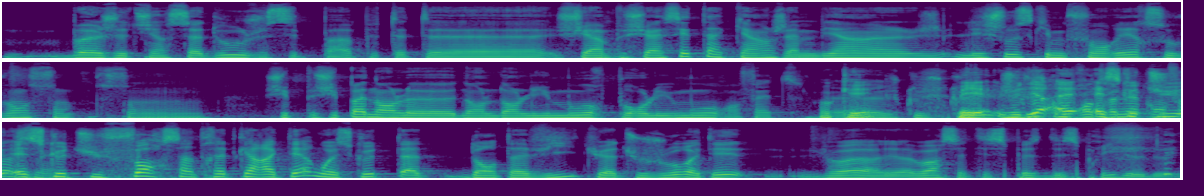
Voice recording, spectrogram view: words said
Bah, je tiens ça d'où, je sais pas. Peut-être. je suis un peu, je suis assez taquin. J'aime bien les choses qui me font rire. Souvent, sont, sont. Je suis, pas dans le dans, dans l'humour pour l'humour en fait. Ok. Euh, Mais je veux dire, est-ce que tu, est-ce que tu forces un trait de caractère ou est-ce que t'as- dans ta vie, tu as toujours été, tu vois, avoir cette espèce d'esprit de, de-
